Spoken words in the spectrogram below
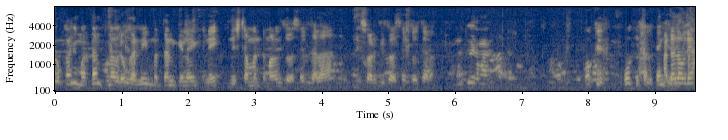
लोकांनी मतदान कुणाला केलं? लोकांनी मतदान केलंय की नाही? निष्ठावंत माणूस जो असेल त्याला निस्वार्थी जो असेल तो त्याला. ओके. ओके चला. थँक्यू आता जाऊ द्या.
